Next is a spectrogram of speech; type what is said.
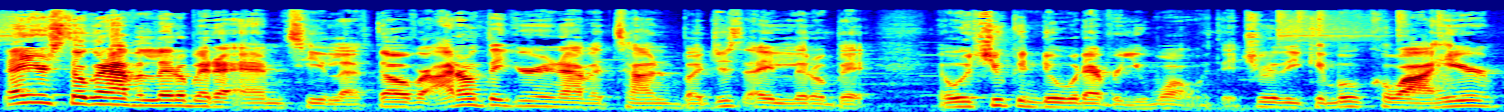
Then you're still going to have a little bit of MT left over. I don't think you're going to have a ton, but just a little bit in which you can do whatever you want with it. Truly, you can move Kawhi here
